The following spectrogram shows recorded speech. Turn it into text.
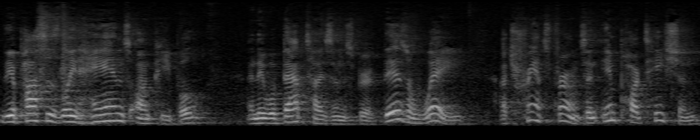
the apostles laid hands on people and they were baptized in the Spirit. There's a way, a transference, an impartation,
